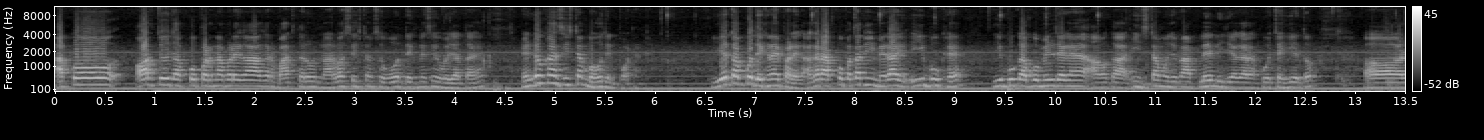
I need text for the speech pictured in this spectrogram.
आपको और जो आपको पढ़ना पड़ेगा, अगर बात करो नर्वस सिस्टम से, वो देखने से हो जाता है। एंडोक्राइन सिस्टम बहुत इंपॉर्टेंट है। ये तो आपको देखना ही पड़ेगा। अगर आपको पता नहीं, मेरा ई बुक है। ई बुक आपको मिल जाएगा, आपका इंस्टा मुझे आप ले लीजिए अगर आपको चाहिए तो। और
